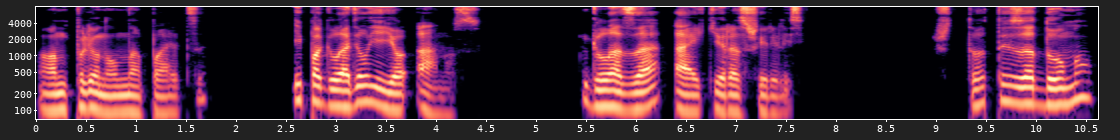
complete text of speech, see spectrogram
Он плюнул на пальцы и погладил ее анус. Глаза Айки расширились. «Что ты задумал?»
